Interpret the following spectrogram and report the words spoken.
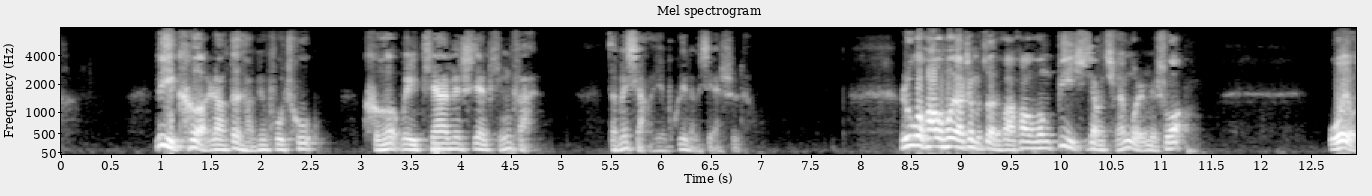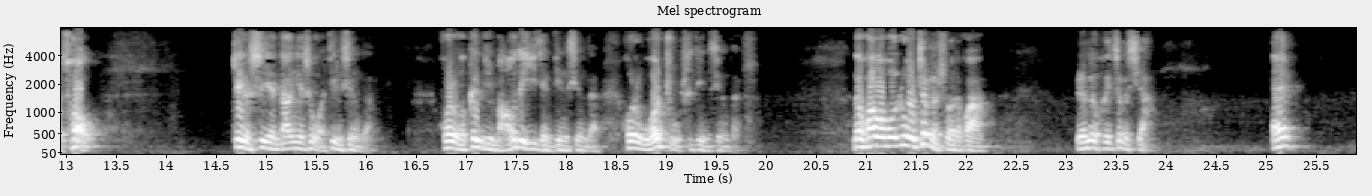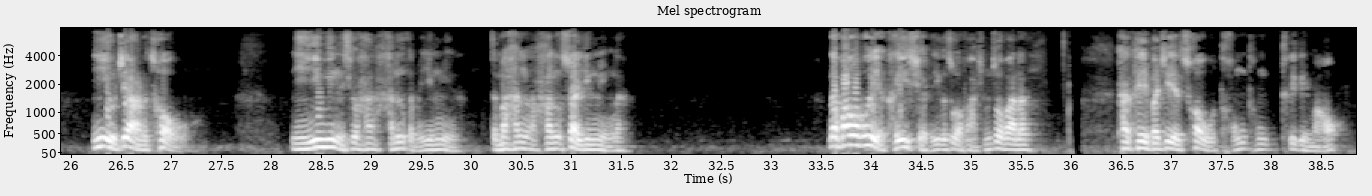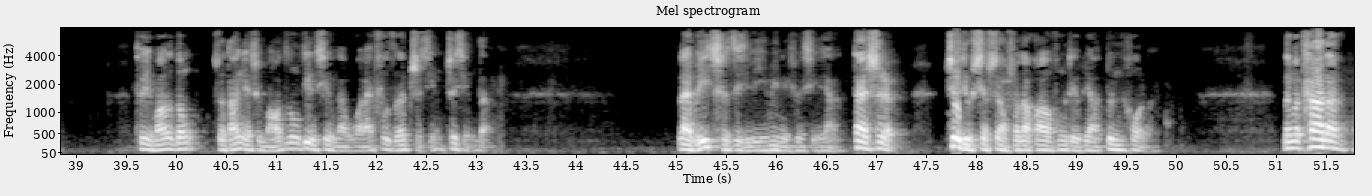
立刻让邓小平复出和为天安门事件平反，怎么想也不会那么现实的。如果华国锋要这么做的话，华国锋必须向全国人民说：“我有错误，这个事件当年是我定性的，或者我根据毛的意见定性的，或者我主持定性的。”那华国锋如果这么说的话，人们会这么想：哎，你有这样的错误，你英明领袖还还能怎么英明？怎么还能还能算英明呢？那华国锋也可以选择一个做法，什么做法呢？他可以把这些错误统统推给毛，推给毛泽东，说当年是毛泽东定性的，我来负责执行执行的，来维持自己的英明领袖形象。但是这就是要说到华国锋这个比较敦厚了。那么他呢？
